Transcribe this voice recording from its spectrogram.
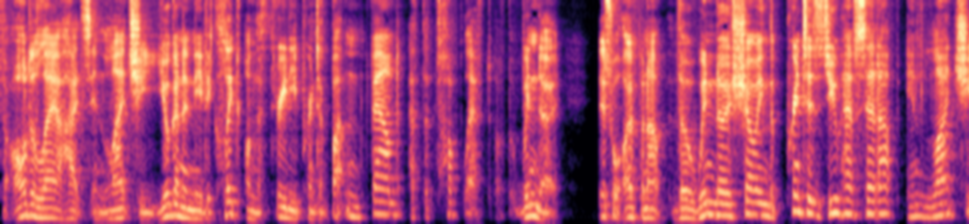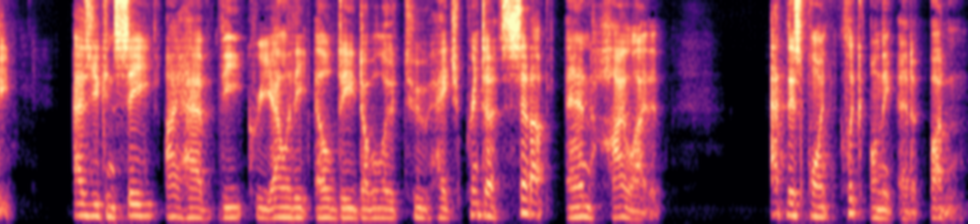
To alter layer heights in Lychee, you're going to need to click on the 3D printer button found at the top left of the window. This will open up the window showing the printers you have set up in Lychee. As you can see, I have the Creality LD002H printer set up and highlighted. At this point, click on the Edit button.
